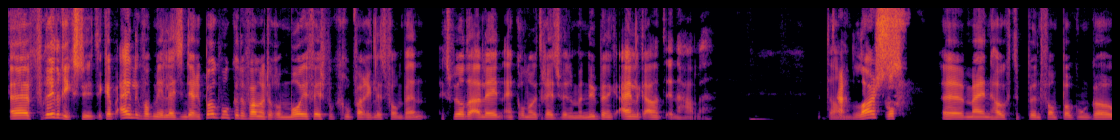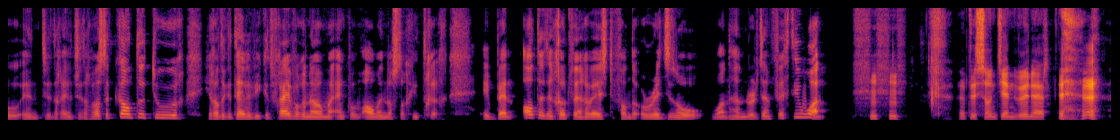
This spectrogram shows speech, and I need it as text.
Eh Frederik stuurt. Ik heb eindelijk wat meer legendary Pokémon kunnen vangen door een mooie Facebookgroep waar ik lid van ben. Ik speelde alleen en kon nooit raids winnen, maar nu ben ik eindelijk aan het inhalen. Dan Ja, Lars. Eh, mijn hoogtepunt van Pokémon Go in 2021 was de Kanto Tour. Hier had ik het hele weekend vrij voor genomen en kwam al mijn nostalgie terug. Ik ben altijd een groot fan geweest van de original 151. het is zo'n Gen winner.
